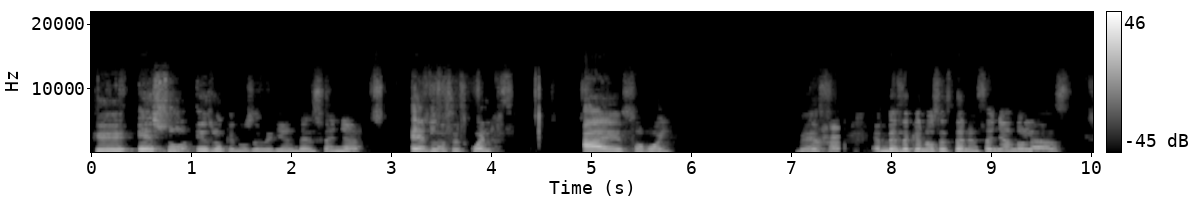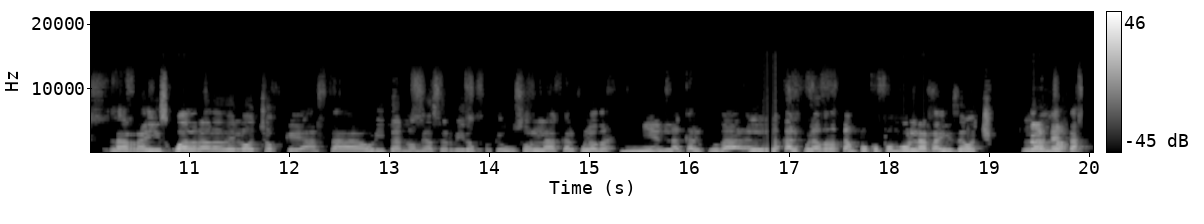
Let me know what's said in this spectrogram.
que eso es lo que nos deberían de enseñar en las escuelas. A eso voy. ¿Ves? En vez de que nos estén enseñando las, la raíz cuadrada del 8, que hasta ahorita no me ha servido porque uso la calculadora, ni en la calculadora, la calculadora tampoco pongo la raíz de 8, la neta.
